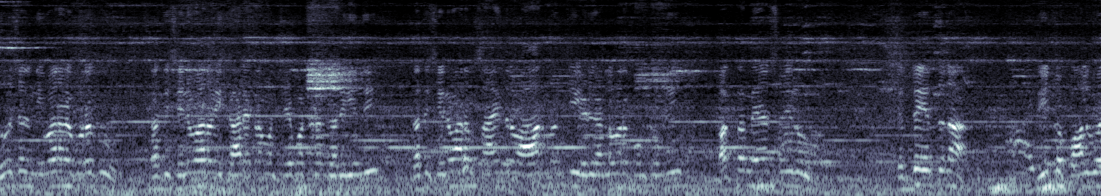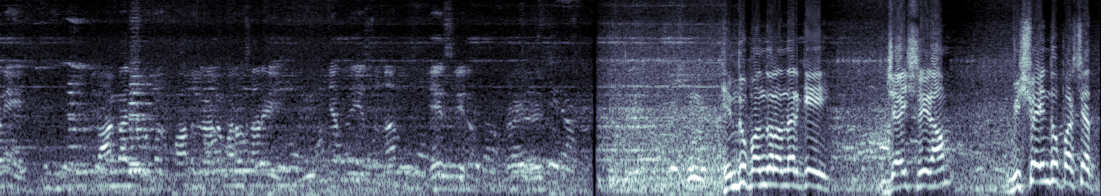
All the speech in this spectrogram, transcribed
దోష నివారణ కొరకు ప్రతి శనివారం ఈ కార్యక్రమం చేపట్టడం జరిగింది. ప్రతి శనివారం సాయంత్రం ఆరు నుంచి ఏడు గంటల వరకు ఉంటుంది. భక్త మేనశ్రీలు పెద్ద ఎత్తున దీంట్లో పాల్గొని స్వామివారి కృపకు పాల్గొనాలని మరోసారి విజ్ఞప్తి చేస్తున్నాం. జై శ్రీరామ్. హిందూ బంధువులందరికీ జై శ్రీరామ్. విశ్వ హిందూ పరిషత్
